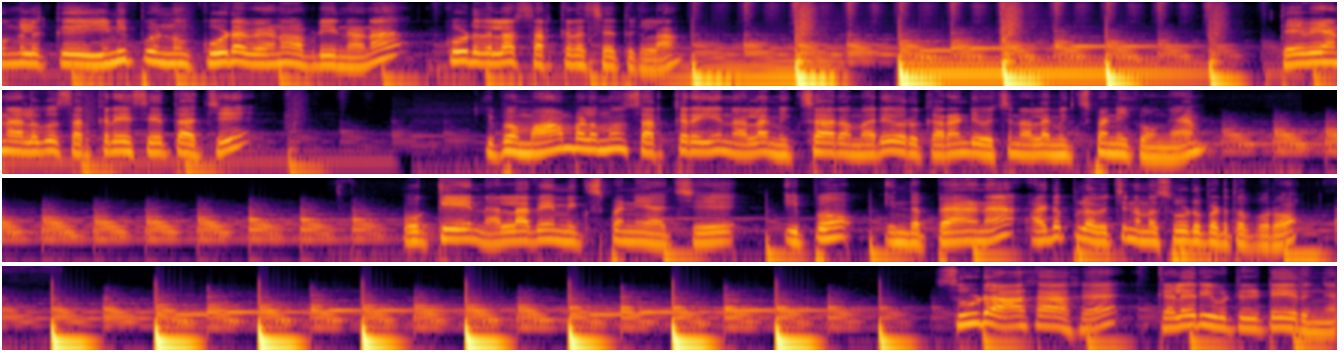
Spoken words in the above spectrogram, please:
உங்களுக்கு இனிப்பு இன்னும் கூட வேணும் அப்படின்னா கூடுதலாக சர்க்கரை சேர்த்துக்கலாம். தேவையான அளவு சர்க்கரையை சேர்த்தாச்சு. இப்போ மாம்பழமும் சர்க்கரையும் நல்லா மிக்ஸ் ஆகிற மாதிரி ஒரு கரண்டி வச்சு நல்லா மிக்ஸ் பண்ணிக்கோங்க. ஓகே நல்லாவே மிக்ஸ் பண்ணியாச்சு. இப்போ இந்த பேனை அடுப்பில் வச்சு நம்ம சூடுபடுத்த போகிறோம் சூடு ஆக ஆக கிளறி விட்டுக்கிட்டே இருங்க.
